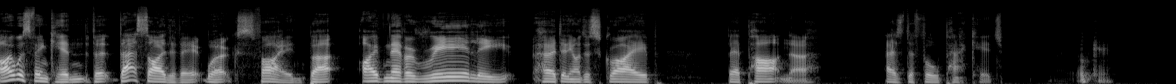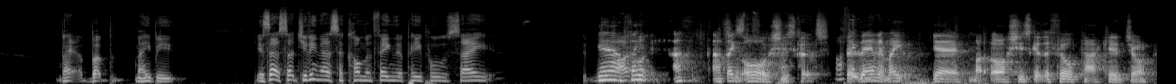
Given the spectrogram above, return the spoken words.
I was thinking that that side of it works fine, but I've never really heard anyone describe their partner as the full package. okay. But, but maybe is that? so- Do you think that's a common thing that people say? Yeah, I I- think I, th- I think oh she's package. I got, but then that- it might yeah oh she's got the full package or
